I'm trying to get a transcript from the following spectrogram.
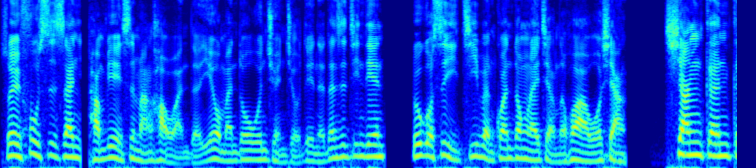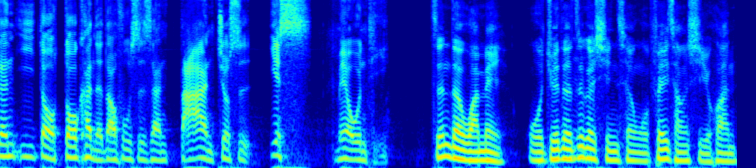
所以富士山旁边也是蛮好玩的，也有蛮多温泉酒店的。但是今天如果是以基本关东来讲的话，我想。箱根跟伊豆都看得到富士山，答案就是 yes，没有问题，真的完美。我觉得这个行程我非常喜欢。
